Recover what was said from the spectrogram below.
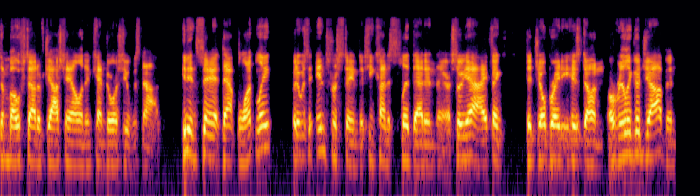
the most out of Josh Allen and Ken Dorsey was not. He didn't say it that bluntly, but it was interesting that he kind of slid that in there. So yeah, I think that Joe Brady has done a really good job, and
